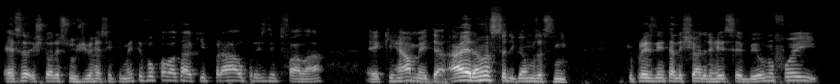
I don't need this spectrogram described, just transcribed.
essa história surgiu recentemente, eu vou colocar aqui para o presidente falar é, que realmente a, a herança, digamos assim, que o presidente Alexandre recebeu não foi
